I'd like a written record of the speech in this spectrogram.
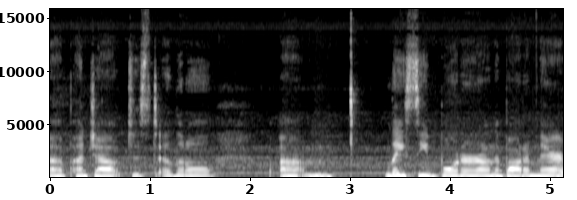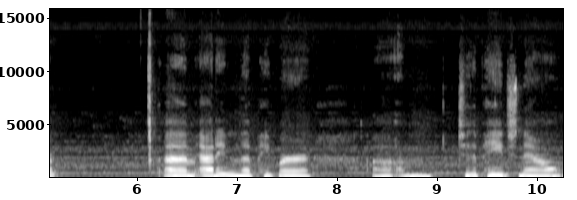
uh, punch out just a little um, lacy border on the bottom there. Um, adding the paper um, to the page now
